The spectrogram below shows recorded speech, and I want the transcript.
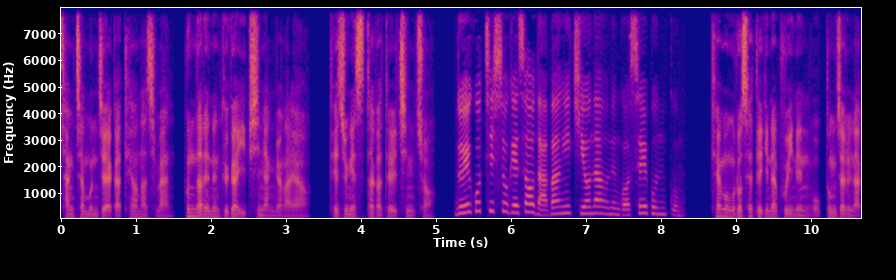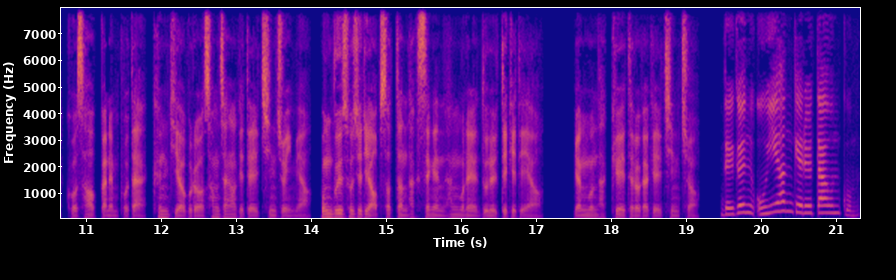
장차 문제아가 태어나지만 훗날에는 그가 입신양명하여 대중의 스타가 될 징조. 뇌고치 속에서 나방이 기어나오는 것을 본 꿈. 태몽으로 새댁이나 부인은 옥동자를 낳고 사업가는 보다 큰 기업으로 성장하게 될 징조이며 공부의 소질이 없었던 학생은 학문에 눈을 뜨게 되어 명문 학교에 들어가길 징조. 늙은 오이 한 개를 따온 꿈.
